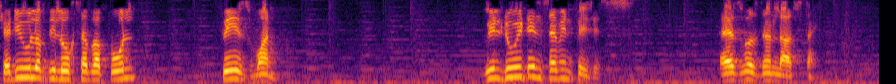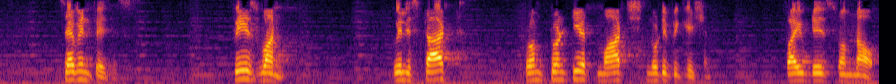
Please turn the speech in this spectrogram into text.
Schedule of the Lok Sabha poll phase one will do it in seven phases as was done last time seven phases phase one will start from twenty March notification five days from now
